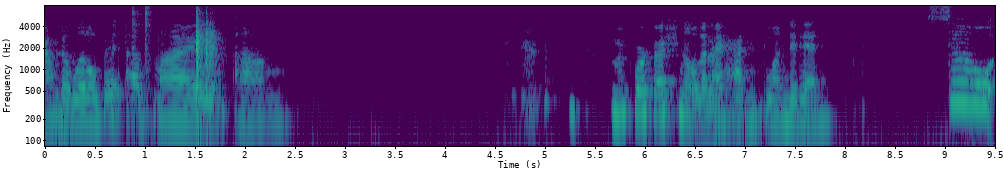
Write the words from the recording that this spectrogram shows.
found a little bit of my um, my POREfessional that I hadn't blended in. So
